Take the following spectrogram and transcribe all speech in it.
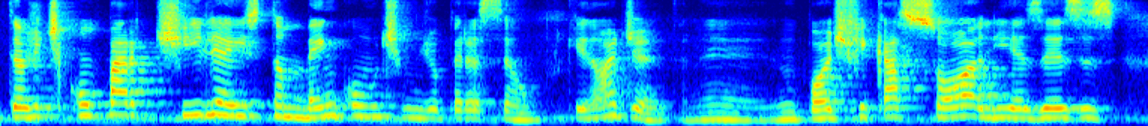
Então a gente compartilha isso também com o time de operação, porque não adianta, né? Não pode ficar só ali, às vezes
